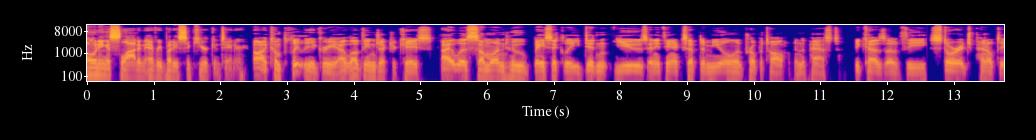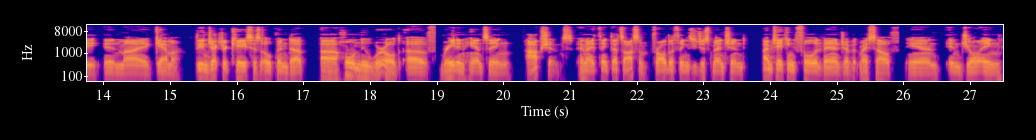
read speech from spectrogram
owning a slot in everybody's secure container. Oh, I completely agree. I love the injector case. I was someone who basically didn't use anything except a mule and propital in the past because of the storage penalty in my gamma. The injector case has opened up a whole new world of rate enhancing options. And I think that's awesome for all the things you just mentioned. I'm taking full advantage of it myself and enjoying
